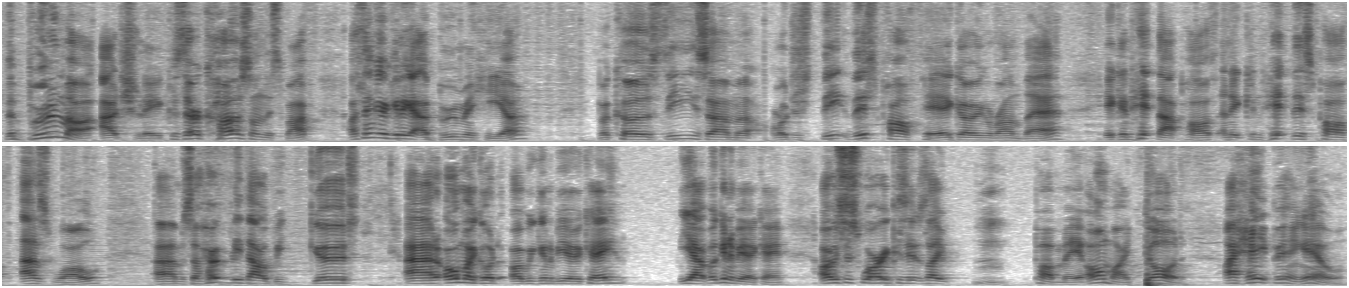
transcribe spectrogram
The boomer, actually, because there are curves on this map. I think I'm gonna get a boomer here because these um are just th this path here going around there. It can hit that path and it can hit this path as well. Um, so hopefully that will be good. And oh my god, are we gonna be okay? Yeah, we're gonna be okay. I was just worried because it was like, pardon me. Oh my god, I hate being ill.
